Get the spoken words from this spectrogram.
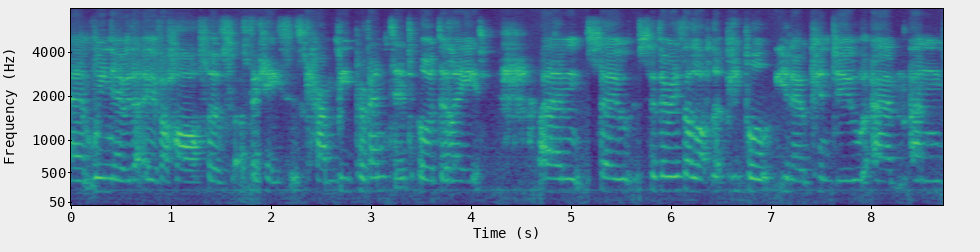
um, we know that over half of, the cases can be prevented or delayed. Um, so, so there is a lot that people, you know, can do, um, and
